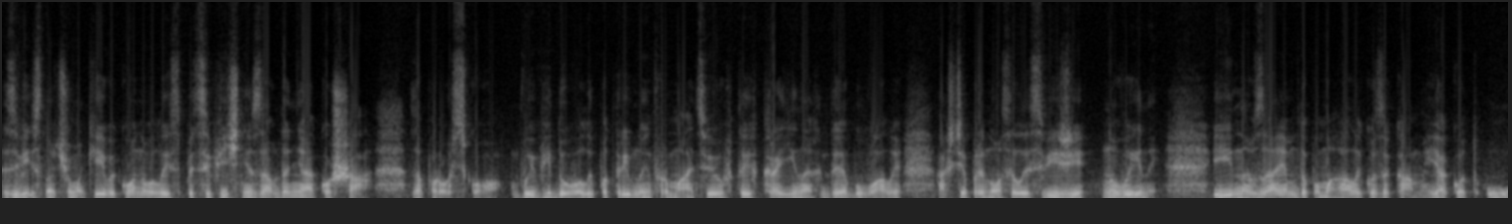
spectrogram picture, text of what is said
Звісно, чумаки виконували специфічні завдання коша Запорозького, вивідували потрібну інформацію в тих країнах, де бували, а ще приносили свіжі новини і навзаєм допомагали козакам, як от у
